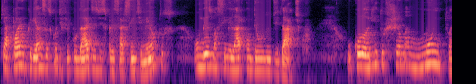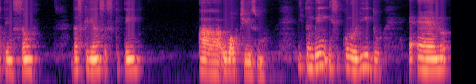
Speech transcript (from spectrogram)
que apoiam crianças com dificuldades de expressar sentimentos ou mesmo assimilar conteúdo didático. O colorido chama muito a atenção das crianças que têm a, o autismo. E também esse colorido é, é, no,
